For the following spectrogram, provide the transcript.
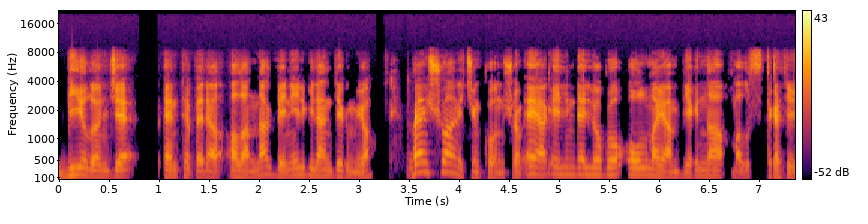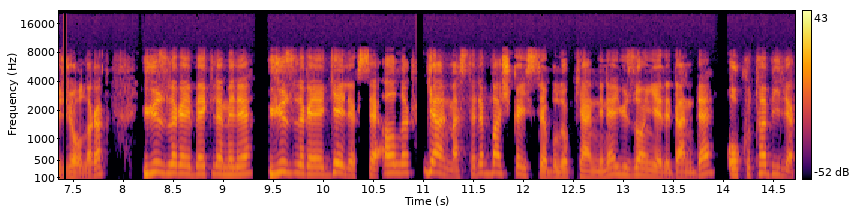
Bir yıl önce en tepede alanlar beni ilgilendirmiyor. Ben şu an için konuşuyorum. Eğer elinde logo olmayan biri ne yapmalı strateji olarak? 100 lirayı beklemeli. 100 liraya gelirse alır. Gelmezse de başka hisse bulur kendine. 117'den de okutabilir.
